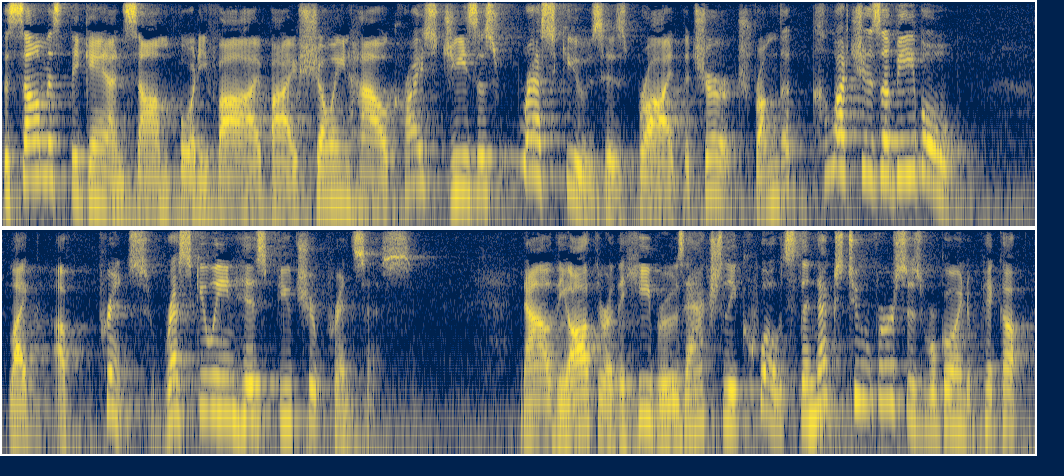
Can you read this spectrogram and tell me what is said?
The psalmist began Psalm 45 by showing how Christ Jesus rescues his bride, the church, from the clutches of evil, like a prince rescuing his future princess. Now, the author of the Hebrews actually quotes the next two verses we're going to pick up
